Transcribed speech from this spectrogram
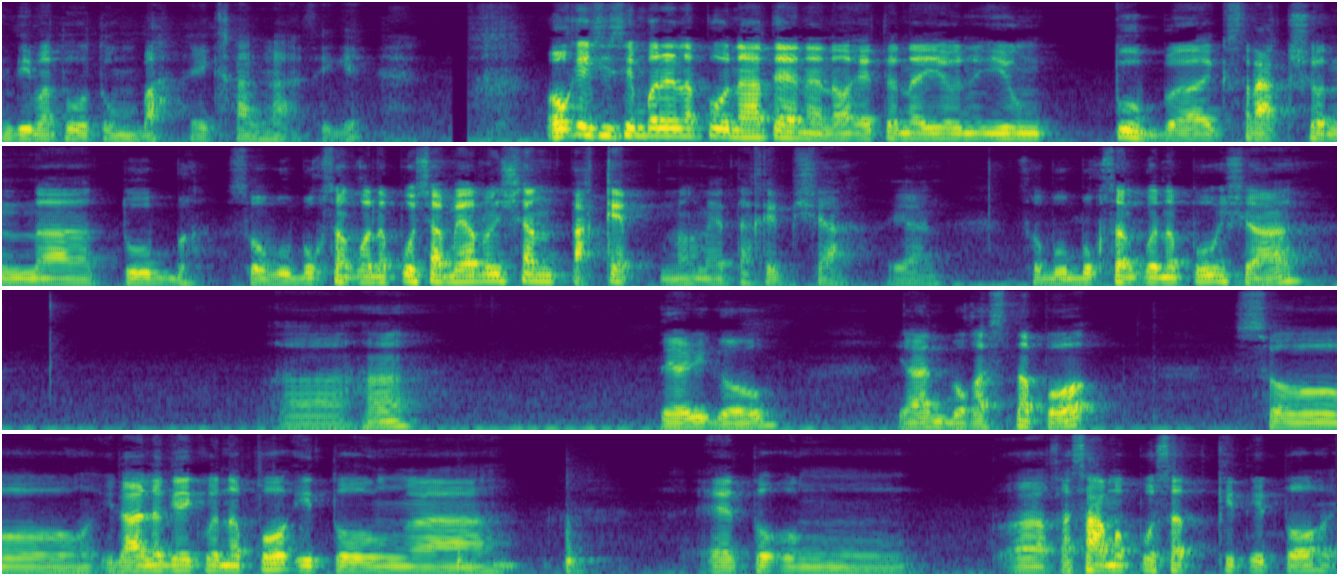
hindi matutumba. Ika nga, sige. Okay, sisimulan na po natin. Ano? Ito na yun, yung tube, ah, extraction na tube. So, bubuksan ko na po siya. Meron siyang takip. No? May takip siya. Ayan. So, bubuksan ko na po siya. Aha. There you go. Yan, bukas na po. So, ilalagay ko na po itong uh, itong ah, kasama po sa kit ito.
